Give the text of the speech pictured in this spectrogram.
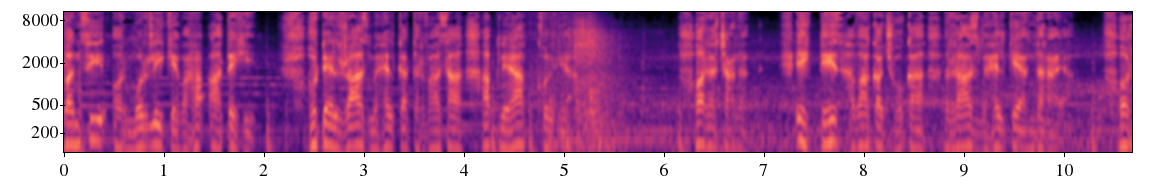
बंसी और मुरली के वहाँ आते ही होटल राजमहल का दरवाज़ा अपने आप खुल गया। और अचानक एक तेज हवा का झोंका राजमहल के अंदर आया और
